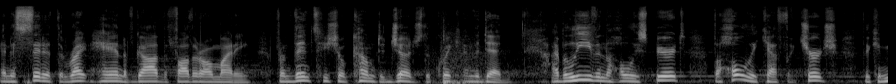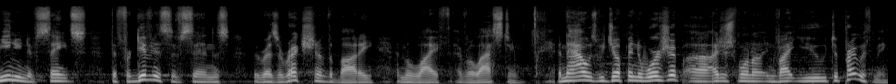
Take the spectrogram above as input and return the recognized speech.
and is seated at the right hand of God the Father Almighty. From thence he shall come to judge the quick and the dead. I believe in the Holy Spirit, the holy Catholic Church, the communion of saints, the forgiveness of sins, the resurrection of the body, and the life everlasting. And now, as we jump into worship, uh, I just want to invite you to pray with me.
